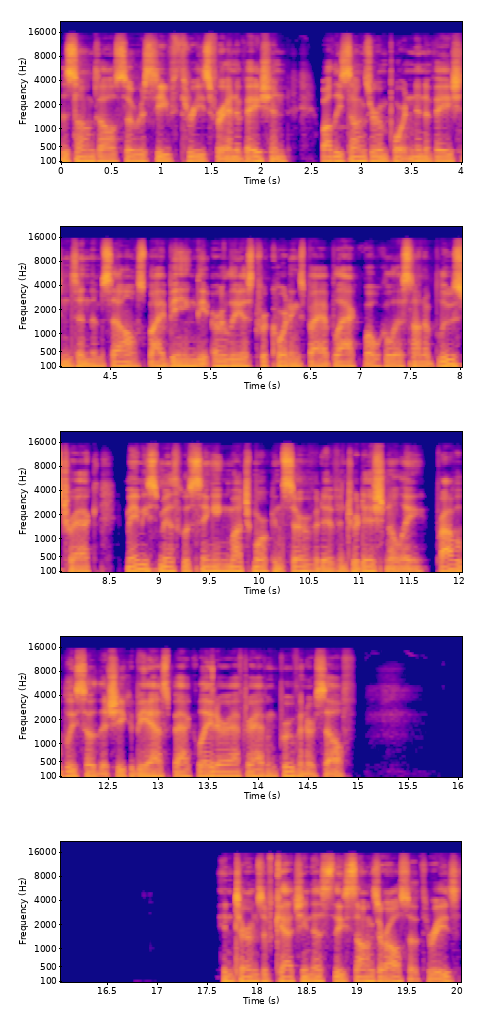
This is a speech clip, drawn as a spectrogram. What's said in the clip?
The songs also received threes for innovation. While these songs are important innovations in themselves by being the earliest recordings by a black vocalist on a blues track, Mamie Smith was singing much more conservative and traditionally, probably so that she could be asked back later after having proven herself. In terms of catchiness, these songs are also threes.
